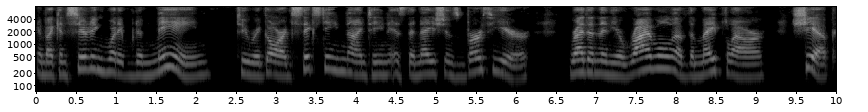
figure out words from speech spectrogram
and by considering what it would mean to regard 1619 as the nation's birth year rather than the arrival of the Mayflower ship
